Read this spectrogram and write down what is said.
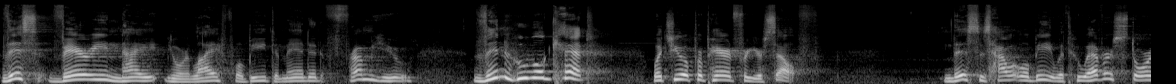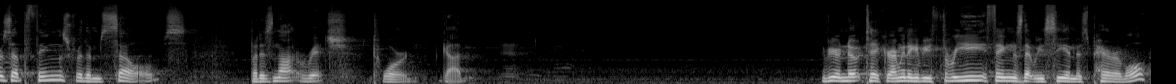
This very night your life will be demanded from you. Then who will get what you have prepared for yourself? This is how it will be with whoever stores up things for themselves, but is not rich toward God. If you're a note taker, I'm going to give you three things that we see in this parable.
